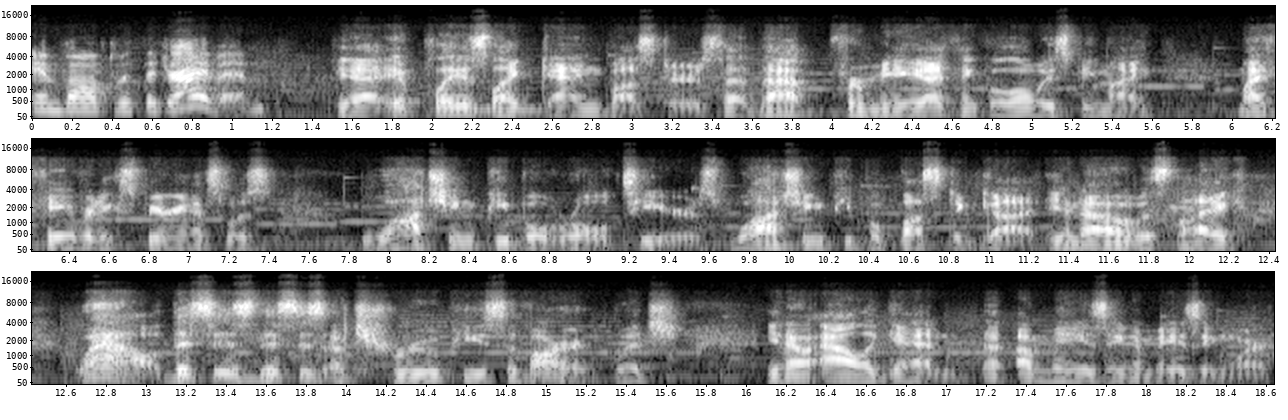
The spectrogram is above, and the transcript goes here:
involved with the drive-in. Yeah it plays like gangbusters. That that for me i think will always be my my favorite experience was watching people roll tears watching people bust a gut you know it was like wow, this is this is a true piece of art, which, you know, Al again, amazing, amazing work.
